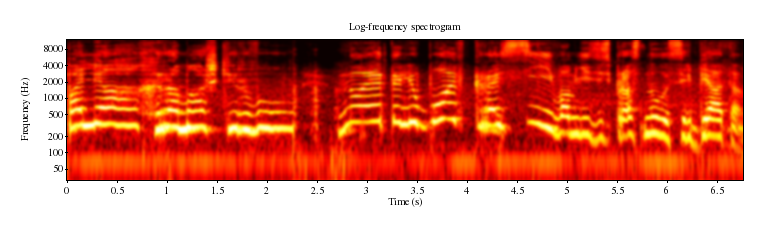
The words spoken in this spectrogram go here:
полях ромашки рву. Но это любовь к во мне здесь проснулась, ребята.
